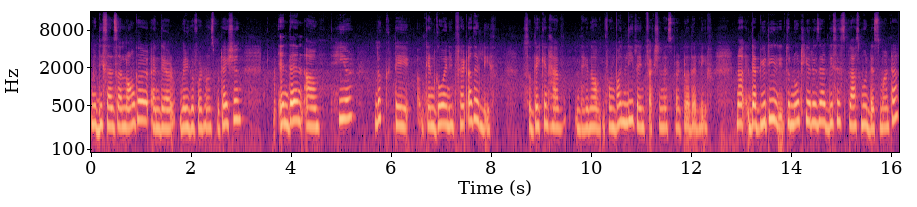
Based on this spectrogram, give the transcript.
These cells are longer and they are very good for transportation and then um, here look they can go and infect other leaf. So they can have they know from one leaf the infection is spread to other leaf. Now the beauty to note here is that this is plasmodesmata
